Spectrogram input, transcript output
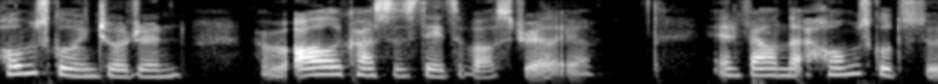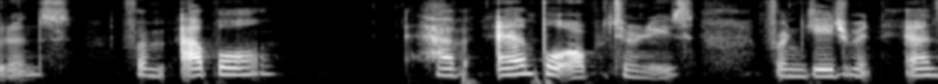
homeschooling children from all across the states of Australia and found that homeschooled students from Apple have ample opportunities for engagement and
